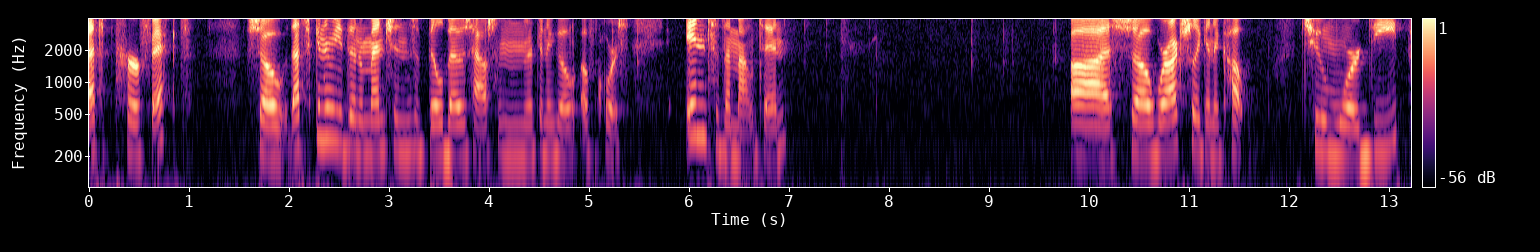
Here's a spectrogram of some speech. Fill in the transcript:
that's perfect. So that's going to be the dimensions of Bilbo's house, and they're going to go, of course, into the mountain. Uh, so we're actually going to cut two more deep.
